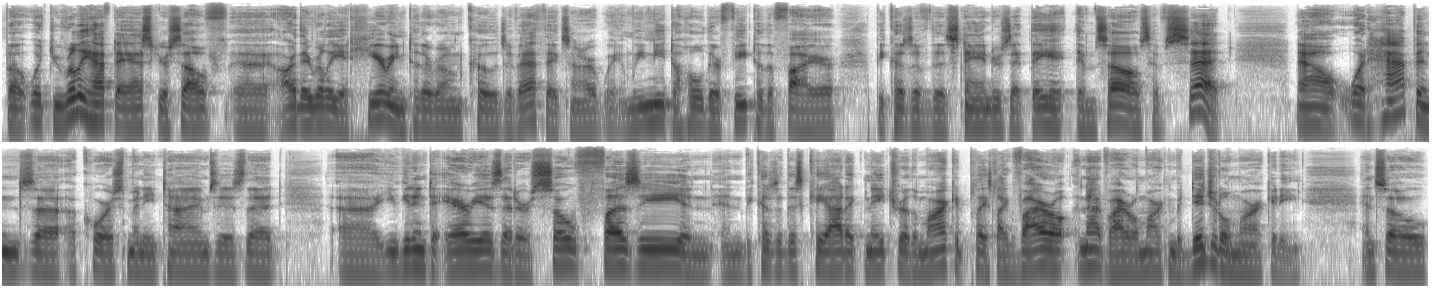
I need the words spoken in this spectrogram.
But what you really have to ask yourself uh, are they really adhering to their own codes of ethics? And, are, and we need to hold their feet to the fire because of the standards that they themselves have set. Now, what happens, uh, of course, many times is that uh, you get into areas that are so fuzzy, and, and because of this chaotic nature of the marketplace, like viral, not viral marketing, but digital marketing. And so,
